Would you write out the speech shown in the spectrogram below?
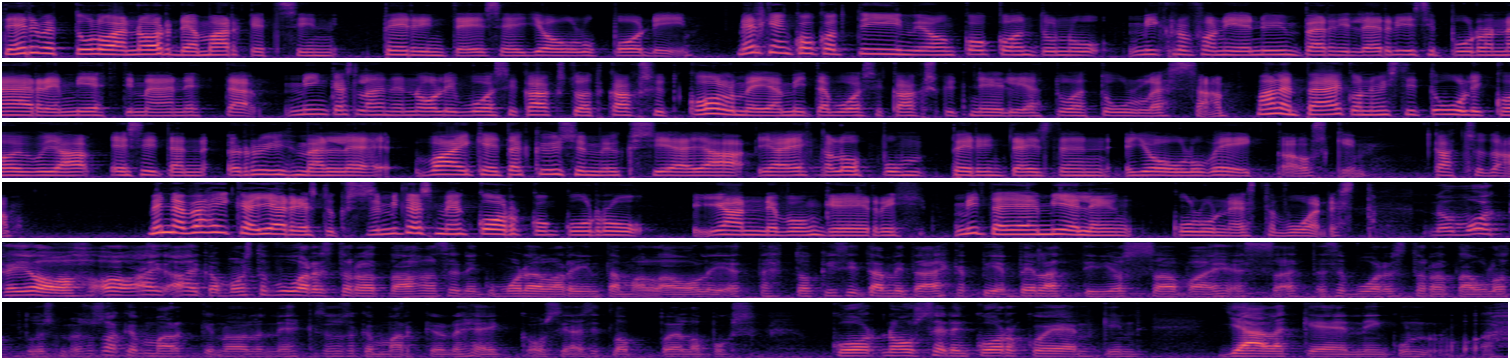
Tervetuloa Nordea Marketsin perinteiseen joulupodiin. Melkein koko tiimi on kokoontunut mikrofonien ympärille riisipuuron ääreen miettimään, että minkälainen oli vuosi 2023 ja mitä vuosi 2024 tuo tullessaan. Mä olen pääekonomisti Tuuli Koivu ja esitän ryhmälle vaikeita kysymyksiä ja, ja ehkä loppuun perinteisten jouluveikkauskin. Katsotaan. Mennään vähikään järjestyksessä. Mitäs meidän korkokuru Janne Vongeeri, mitä jäi mieleen kuluneesta vuodesta? No moikka, joo. Aikamoista vuoristorataahan se niin kuin monella rintamalla oli. Että toki sitä, mitä ehkä pelättiin jossain vaiheessa, että se vuoristorata ulottuisi myös osakemarkkinoille, niin ehkä se osakemarkkinoiden heikkous jäi sitten loppujen lopuksi kor- nousseiden korkojenkin jälkeen niin kuin, äh,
